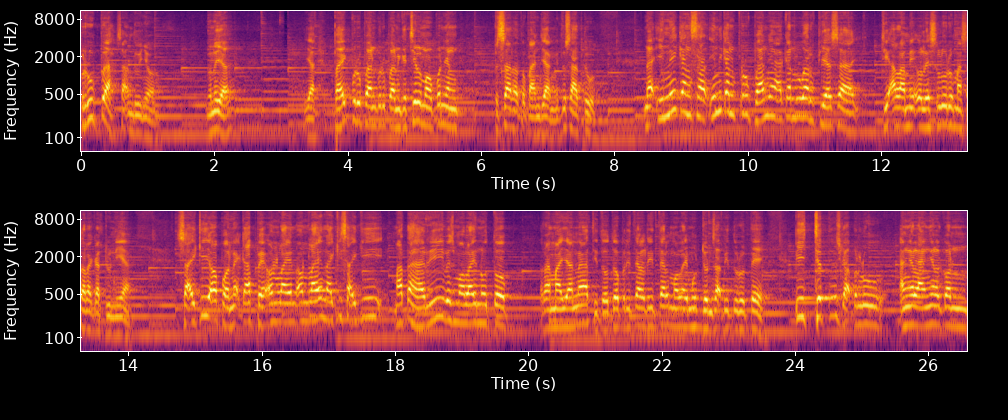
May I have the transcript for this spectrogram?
berubah saat dunia. ya? Ya, baik perubahan-perubahan kecil maupun yang besar atau panjang itu satu. Nah, ini kan ini kan perubahan yang akan luar biasa dialami oleh seluruh masyarakat dunia. Saiki apa nek kabeh online online lagi saiki matahari wis mulai nutup. Ramayana ditutup retail-retail mulai mudun sak piturute. Pijet itu gak perlu angel-angel kon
